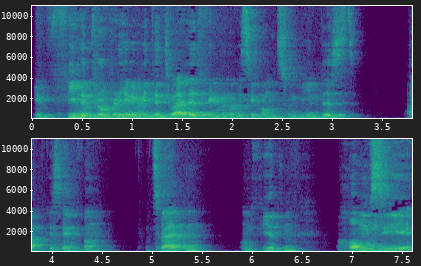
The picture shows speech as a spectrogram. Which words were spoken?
ich habe viele Probleme mit den Twilight-Filmen, aber sie haben zumindest, abgesehen von dem zweiten und vierten, haben sie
